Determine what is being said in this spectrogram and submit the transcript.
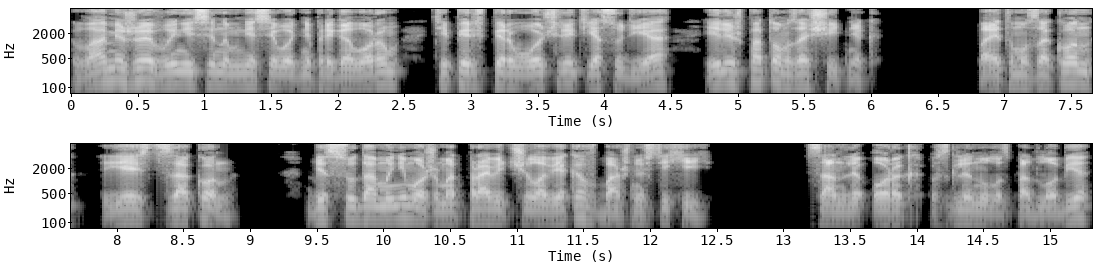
Вами же, вынесенным мне сегодня приговором, теперь в первую очередь я судья и лишь потом защитник. Поэтому закон есть закон. Без суда мы не можем отправить человека в башню стихий. Санле Орок взглянул из-под лобья,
